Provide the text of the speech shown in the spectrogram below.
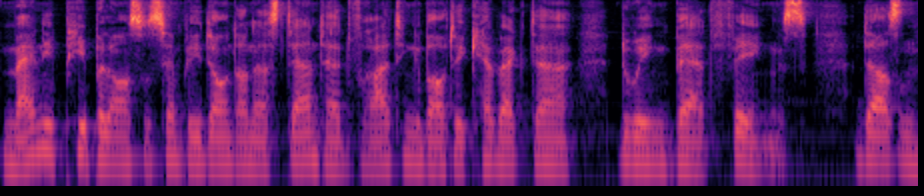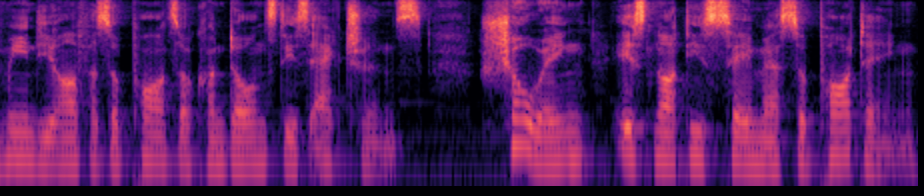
Many people also simply don't understand that writing about a character doing bad things doesn't mean the author supports or condones these actions. Showing is not the same as supporting.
